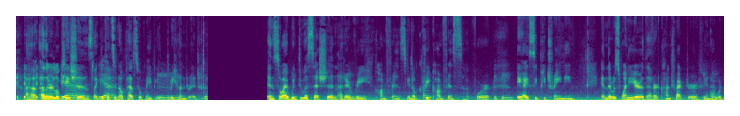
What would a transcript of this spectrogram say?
uh, other locations yeah. like if it's in el paso maybe mm. 300 and so I would mm-hmm. do a session at mm-hmm. every conference, you know, okay. pre-conference for mm-hmm. AICP training. And there was one year that our contractor, you know, I would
